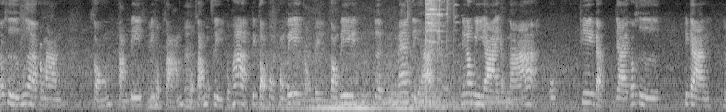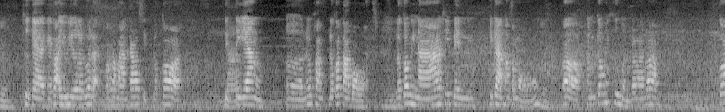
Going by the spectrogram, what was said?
ก็คือเมื่อประมาณสองสามปีปีหกสามหกสามหกสี่หกห้าปีสองของของปีสองปีสองปีเกิดแม่เสีย นี่เรามียายกับน้าปุ๊บที่แบบยายก็คือพิการอืมคือแกแกก็อายุเยอะแล้วด้วยแหละก็ประมาณเก้าสิบแล้วก็ติดน้าเตียง เอ่อด้วยความแล้วก็ตาบอด แล้วก็มีน้าที่เป็นพิการทางสมองอืมเออมันก็ไม่คือเหมือนประมาณว่า ก็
